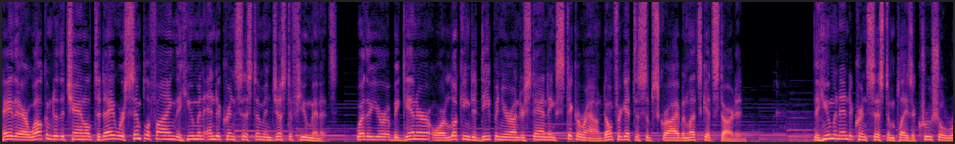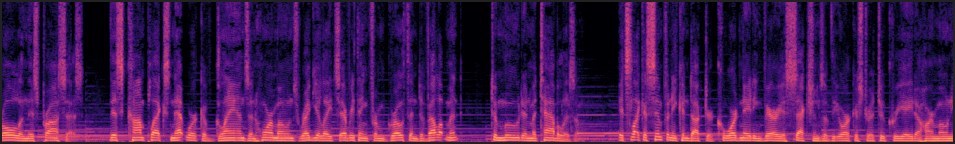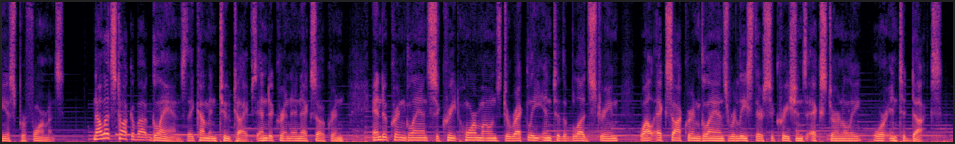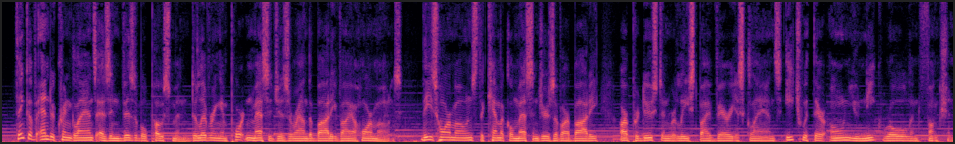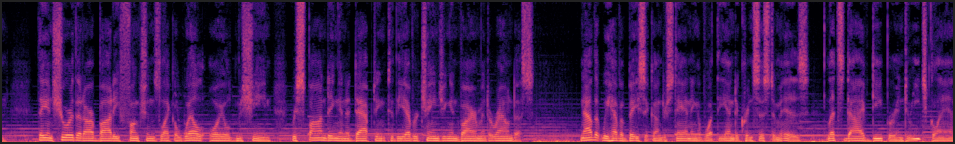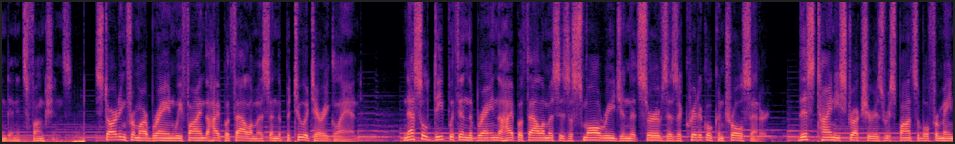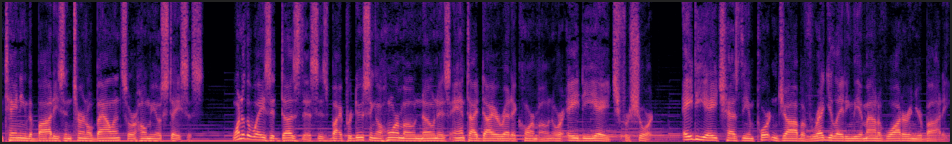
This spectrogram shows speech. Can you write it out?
Hey there, welcome to the channel. Today we're simplifying the human endocrine system in just a few minutes. Whether you're a beginner or looking to deepen your understanding, stick around. Don't forget to subscribe and let's get started. The human endocrine system plays a crucial role in this process. This complex network of glands and hormones regulates everything from growth and development to mood and metabolism. It's like a symphony conductor coordinating various sections of the orchestra to create a harmonious performance. Now let's talk about glands. They come in two types, endocrine and exocrine. Endocrine glands secrete hormones directly into the bloodstream, while exocrine glands release their secretions externally or into ducts. Think of endocrine glands as invisible postmen, delivering important messages around the body via hormones. These hormones, the chemical messengers of our body, are produced and released by various glands, each with their own unique role and function. They ensure that our body functions like a well-oiled machine, responding and adapting to the ever-changing environment around us. Now that we have a basic understanding of what the endocrine system is, let's dive deeper into each gland and its functions. Starting from our brain, we find the hypothalamus and the pituitary gland. Nestled deep within the brain, the hypothalamus is a small region that serves as a critical control center. This tiny structure is responsible for maintaining the body's internal balance or homeostasis. One of the ways it does this is by producing a hormone known as antidiuretic hormone, or ADH for short. ADH has the important job of regulating the amount of water in your body.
